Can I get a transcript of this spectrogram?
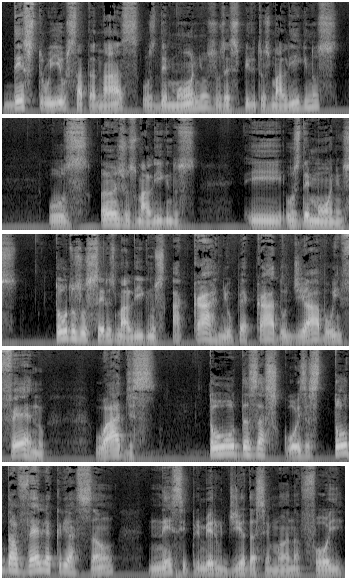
destruiu Satanás, os demônios, os espíritos malignos os anjos malignos e os demônios, todos os seres malignos, a carne, o pecado, o diabo, o inferno, o Hades, todas as coisas, toda a velha criação, nesse primeiro dia da semana foi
